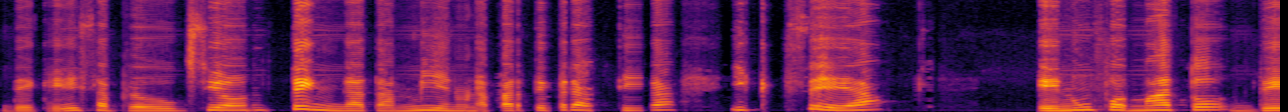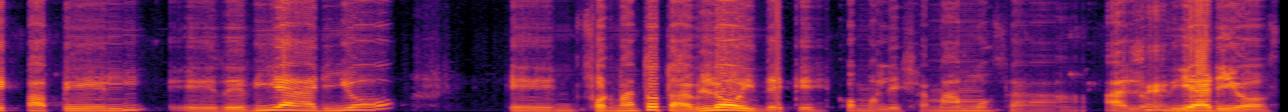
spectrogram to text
de que esa producción tenga también una parte práctica y que sea en un formato de papel, eh, de diario, en formato tabloide, que es como le llamamos a, los diarios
